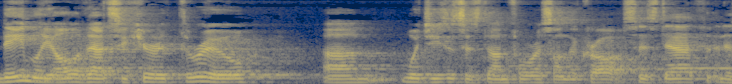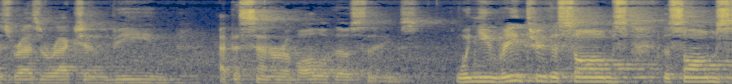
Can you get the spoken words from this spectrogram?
Namely, all of that secured through um, what Jesus has done for us on the cross, His death and His resurrection being at the center of all of those things. When you read through the Psalms, the Psalms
